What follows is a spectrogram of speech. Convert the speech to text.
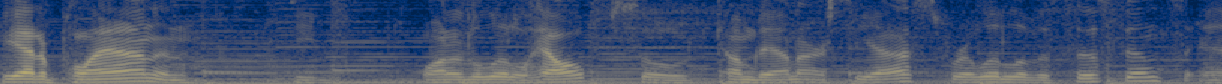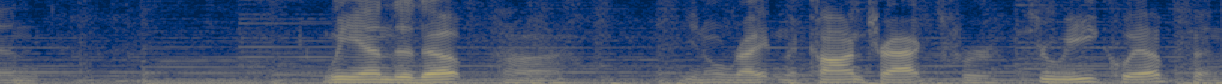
He had a plan and he wanted a little help, so come to NRCS for a little of assistance and we ended up, uh, you know, writing a contract for through EQIP and,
